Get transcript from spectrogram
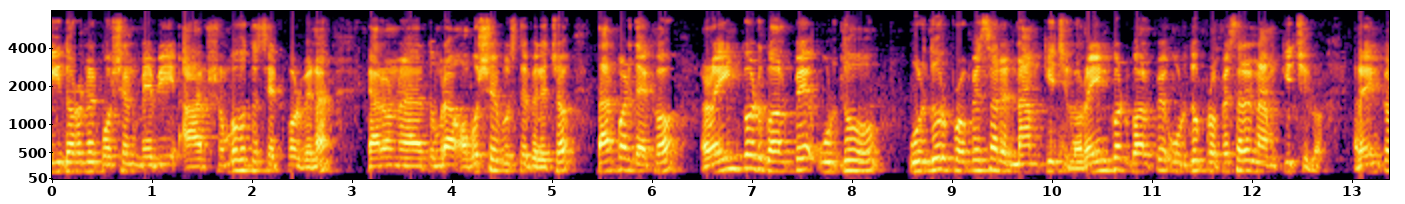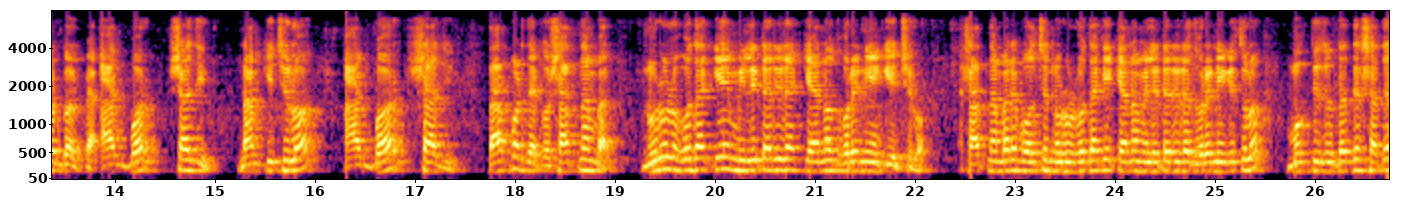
এই ধরনের কোশ্চেন মেবি আর সম্ভবত সেট করবে না, কারণ তোমরা অবশ্যই বুঝতে পেরেছ। তারপর দেখো রেইনকোট গল্পে উর্দু, উর্দুর প্রফেসরের নাম কি ছিল? রেইনকোট গল্পে উর্দু প্রফেসরের নাম কি ছিল? রেইনকোট গল্পে আকবর সাজিদ। নাম কি ছিল? আকবর সাজিদ। তারপর দেখো, সাত নাম্বার, নুরুল হুদাকে মিলিটারিরা কেন ধরে নিয়ে গিয়েছিল? সাত নম্বরে বলছে, নুরুল হুদাকে কেন মিলিটারিরা ধরে নিয়ে গেছিল মুক্তিযোদ্ধাদের সাথে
